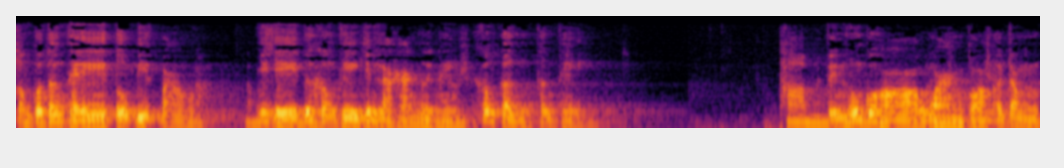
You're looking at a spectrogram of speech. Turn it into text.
Không có thân thể tốt biết bao. Như vậy, tứ không thiền chính là hạng người này, Không cần thân thể. Tình huống của họ hoàn toàn ở trong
